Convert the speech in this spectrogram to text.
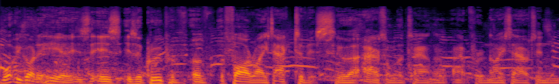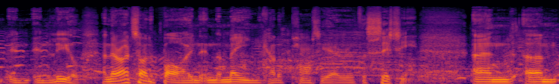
What we've got to hear is, is, is a group of, of the far right activists who are out on the town, out for a night out in, in, in Lille, and they're outside a bar in, in the main kind of party area of the city. And um,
